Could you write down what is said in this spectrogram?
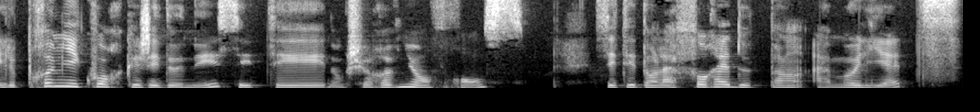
Et le premier cours que j'ai donné, c'était, donc je suis revenue en France, c'était dans la forêt de pins à Moliette.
